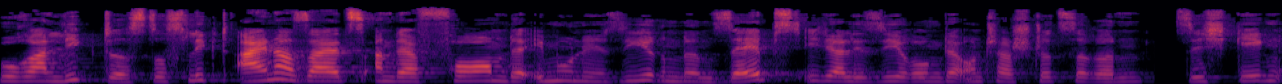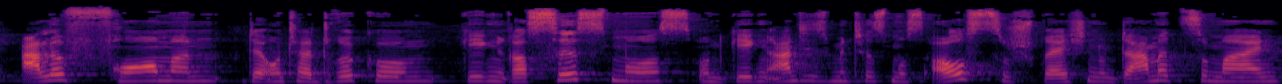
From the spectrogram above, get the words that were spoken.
Woran liegt es? Das liegt einerseits an der Form der immunisierenden Selbstidealisierung der Unterstützerin, sich gegen alle Formen der Unterdrückung, gegen Rassismus und gegen Antisemitismus auszusprechen und damit zu meinen,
